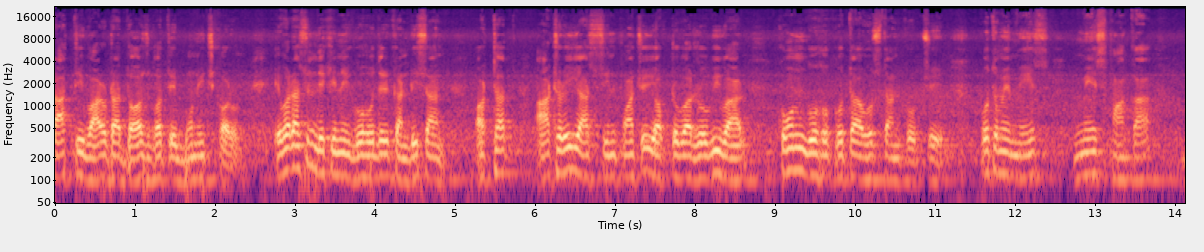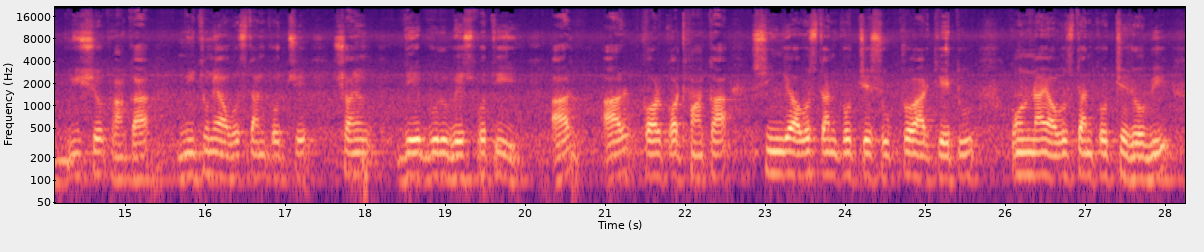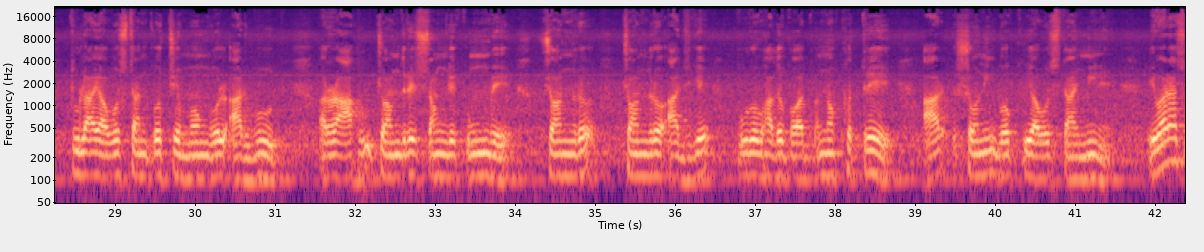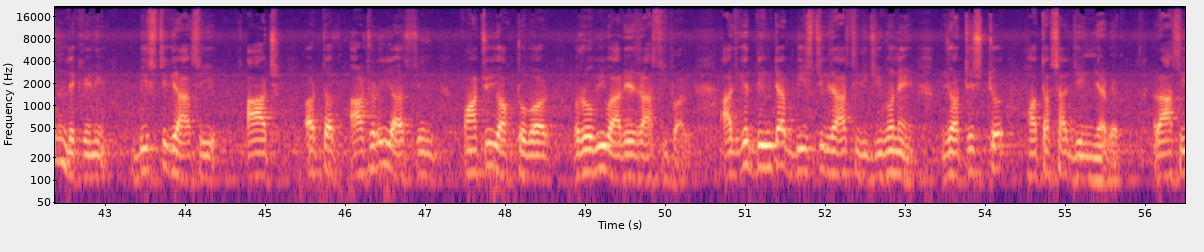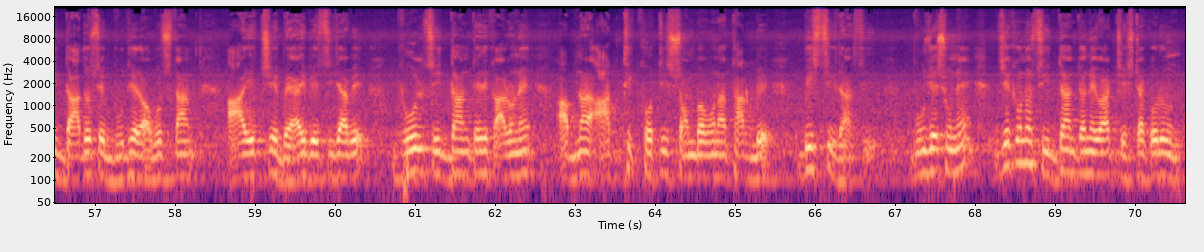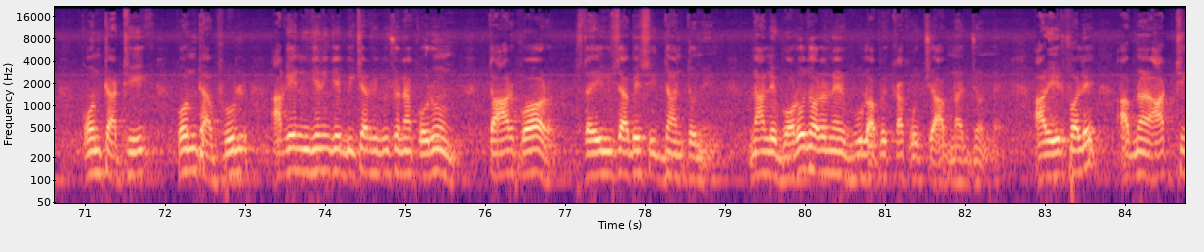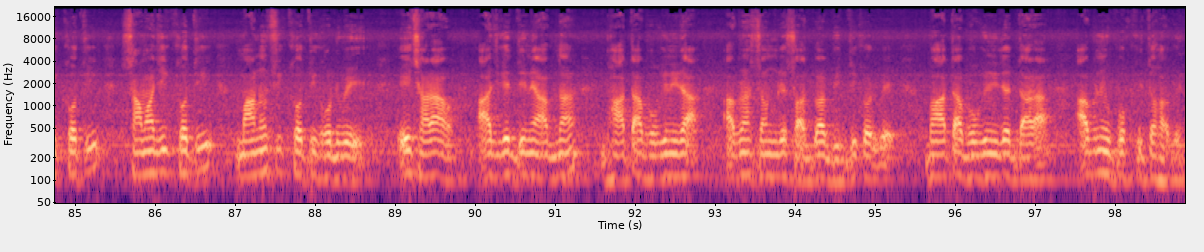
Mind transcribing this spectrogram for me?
রাত্রি বারোটা দশ গতে বণিজকরণ এবার আসুন দেখে নিই গ্রহদের কন্ডিশান অর্থাৎ আঠেরোই আশ্বিন, পাঁচই অক্টোবর, রবিবার কোন গ্রহ কোথা অবস্থান করছে? প্রথমে মেষ মেষ ফাঁকা বিশ্ব ফাঁকা, মিথুনে অবস্থান করছে, স্বয়ং দেবগুরু বৃহস্পতি। আর আর কর্কট ফাঁকা, সিংহে অবস্থান করছে শুক্র আর কেতু, কন্যায় অবস্থান করছে রবি, তুলায় অবস্থান করছে মঙ্গল আর বুধ। রাহু চন্দ্রের সঙ্গে কুম্ভে, চন্দ্র চন্দ্র আজকে পূর্ব ভাদ্রপদ নক্ষত্রে, আর শনি বক্রি অবস্থায় মিনে। এবার আসুন দেখে নিই বৃষ্টিক রাশি আজ, অর্থাৎ আঠেরোই আশ্বিন, পাঁচই অক্টোবর, রবিবারের রাশিফল। আজকের দিনটা বৃষ্টিক রাশির জীবনে যথেষ্ট হতাশার দিন যাবে। রাশির দ্বাদশে বুধের অবস্থান, আয়ের চেয়ে ব্যয় বেশি যাবে। ভুল সিদ্ধান্তের কারণে আপনার আর্থিক ক্ষতির সম্ভাবনা থাকবে বৃশ্চিক রাশি। বুঝে শুনে যে কোনো সিদ্ধান্ত নেওয়ার চেষ্টা করুন। কোনটা ঠিক, কোনটা ভুল, আগে নিজে নিজে বিচার বিবেচনা করুন। তারপর সেই হিসাবে সিদ্ধান্ত নিন। নাহলে বড় ধরনের ভুল অপেক্ষা করছে আপনার জন্যে। আর এর ফলে আপনার আর্থিক ক্ষতি, সামাজিক ক্ষতি, মানসিক ক্ষতি ঘটবে। এছাড়াও আজকের দিনে আপনার ভাতা ভগিনীরা আপনার সঙ্গে সদ্ভাব বৃদ্ধি করবে। ভাতা ভগিনীদের দ্বারা আপনি উপকৃত হবেন।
